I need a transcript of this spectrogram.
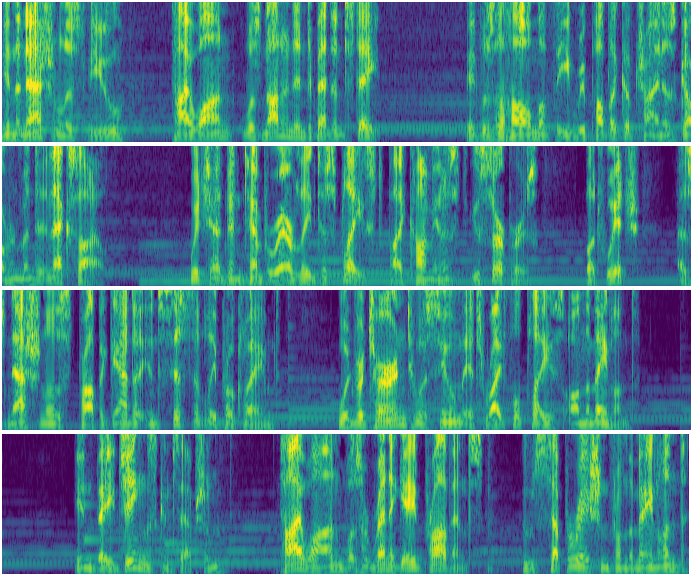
In the nationalist view, Taiwan was not an independent state. It was the home of the Republic of China's government in exile, which had been temporarily displaced by communist usurpers, but which, as nationalist propaganda insistently proclaimed, would return to assume its rightful place on the mainland. In Beijing's conception, Taiwan was a renegade province whose separation from the mainland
